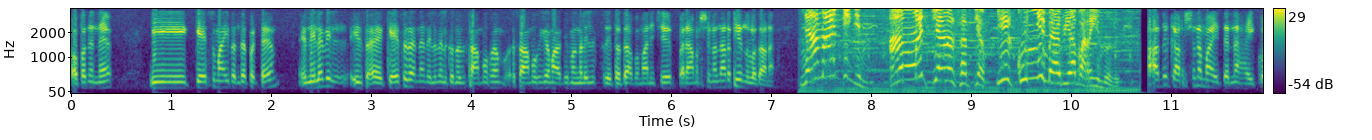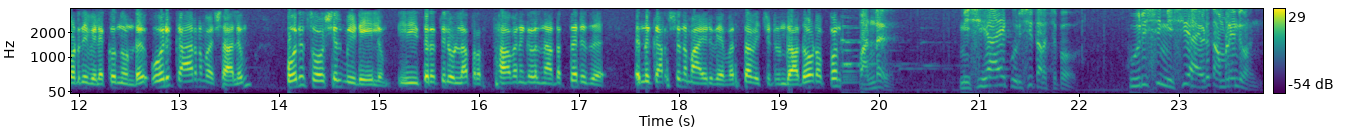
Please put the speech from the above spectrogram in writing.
ഒപ്പം തന്നെ ഈ കേസുമായി ബന്ധപ്പെട്ട് നിലവിൽ ഈ കേസ് തന്നെ നിലനിൽക്കുന്നത് സാമൂഹ സാമൂഹിക മാധ്യമങ്ങളിൽ സ്ത്രീത്വത്തെ അപമാനിച്ച് പരാമർശങ്ങൾ നടത്തി എന്നുള്ളതാണ്. സത്യം. ഈ കുഞ്ഞു ബേബിയാ പറയുന്നത്. അത് കർശനമായി തന്നെ ഹൈക്കോടതി വിലക്കുന്നുണ്ട്. ഒരു കാരണവശാലും ഒരു സോഷ്യൽ മീഡിയയിലും ഈ ഇത്തരത്തിലുള്ള പ്രസ്താവനകൾ നടത്തരുത് എന്ന് കർശനമായ ഒരു വ്യവസ്ഥ വെച്ചിട്ടുണ്ട്. അതോടൊപ്പം പണ്ട് മിശിഹായെ കുരിശി തറച്ചപ്പോ കുരിശി മിശിയായോട് കംപ്ലൈന്റ് പറഞ്ഞു.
